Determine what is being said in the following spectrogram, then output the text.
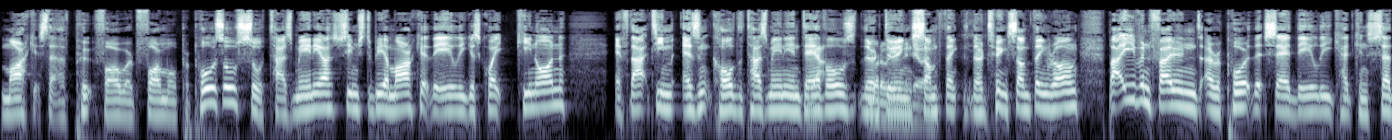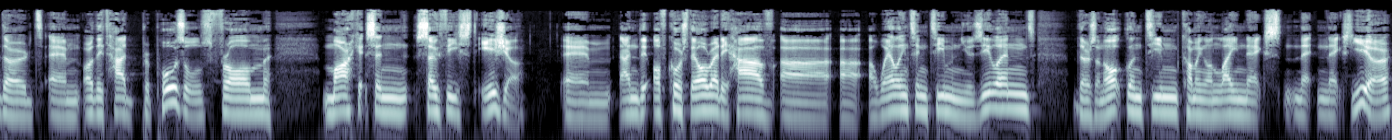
markets that have put forward formal proposals. So Tasmania seems to be a market the A League is quite keen on if that team isn't called the Tasmanian Devils, yeah. they're doing, doing something. They're doing something wrong. But I even found a report that said the A League had considered, um, or they'd had proposals from markets in Southeast Asia. Um, and they, of course, they already have a, a, a, Wellington team in New Zealand. There's an Auckland team coming online next ne- next year.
